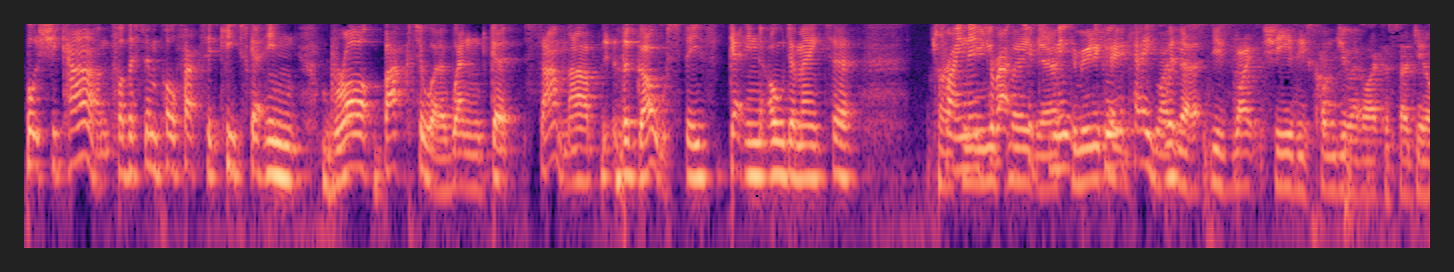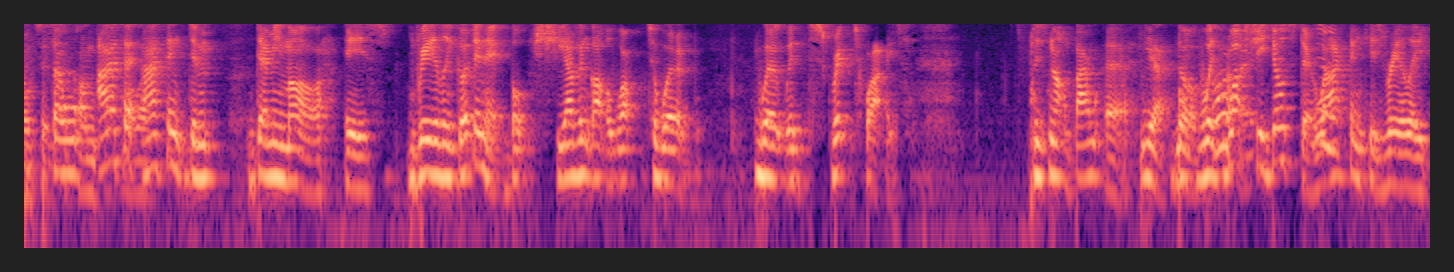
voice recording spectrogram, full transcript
But she can't for the simple fact it keeps getting brought back to her when get, Sam, uh, the ghost, is getting Oda to try and interact, to communicate, yeah, commu- communicate, communicate like with her. he's, he's like she's his conduit, like I said, you know, to, to So I, contact. th- I think Dem- Demi Moore is really good in it, but she hasn't got a lot to work work with script wise. It's not about her. Yeah, no, But with what right. she does do, I think is really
